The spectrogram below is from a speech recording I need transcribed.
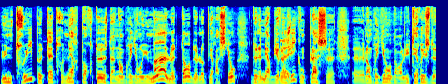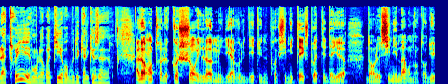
une truie peut être mère porteuse d'un embryon humain le temps de l'opération de la mère biologique. On place euh, l'embryon dans l'utérus de la truie et on le retire au bout de quelques heures. Alors entre le cochon et l'homme, il y a, vous le dites, une proximité exploitée d'ailleurs dans le cinéma. On a entendu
